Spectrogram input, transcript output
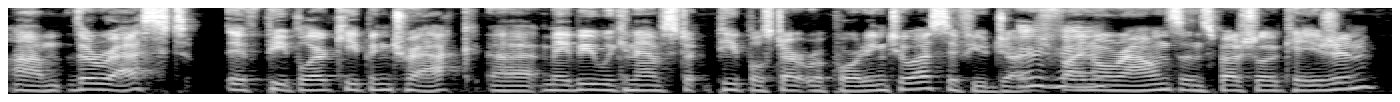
Um, the rest, if people are keeping track, uh, maybe we can have st- people start reporting to us if you judge final rounds and special occasion.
